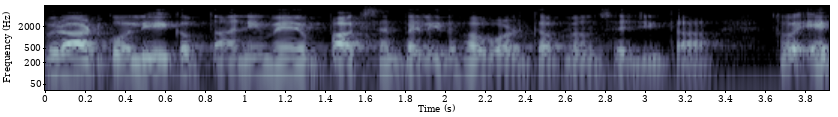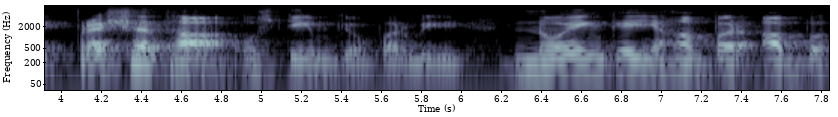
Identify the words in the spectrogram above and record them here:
विराट कोहली कप्तानी में पाकिस्तान पहली दफ़ा वर्ल्ड कप में उनसे जीता तो एक प्रेशर था उस टीम के ऊपर भी नोइंग के यहाँ पर अब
